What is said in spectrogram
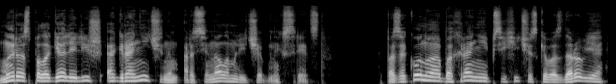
мы располагали лишь ограниченным арсеналом лечебных средств. По закону об охране психического здоровья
